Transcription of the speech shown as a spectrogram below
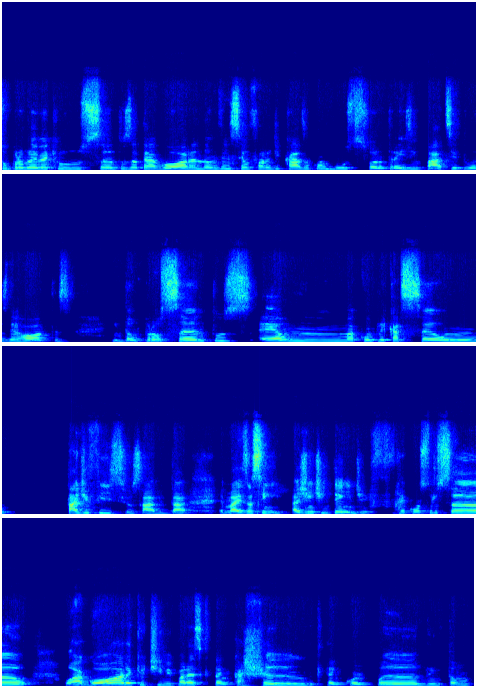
o problema é que o Santos até agora não venceu fora de casa com o Bustos. Foram três empates e duas derrotas. Então, pro Santos é uma complicação. Tá difícil, sabe? Tá... Mas assim, a gente entende. Reconstrução, agora que o time parece que está encaixando, que está encorpando, então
